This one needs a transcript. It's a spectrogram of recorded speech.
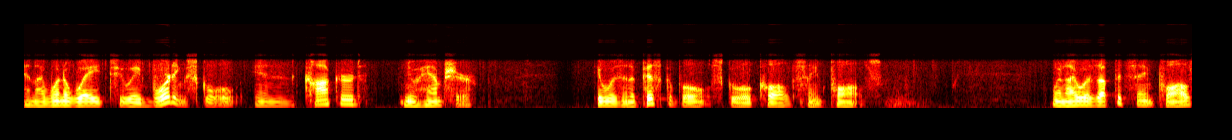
and I went away to a boarding school in Concord, New Hampshire. It was an Episcopal school called St. Paul's. When I was up at St. Paul's,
